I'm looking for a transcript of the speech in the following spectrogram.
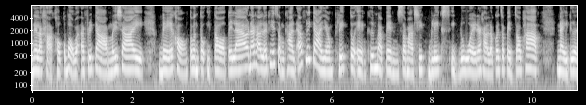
เนี่ยแหละค่ะเขาก็บอกว่าแอฟริกาไม่ใช่เบของตะวันตกอีกต่อไปแล้วนะคะ และที่สำคัญแอฟริกายังพลิกตัวเองขึ้นมาเป็นสมาชิกบลิกส์อีกด้วยนะคะ แล้วก็จะเป็นเจ้าภาพในเดือน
